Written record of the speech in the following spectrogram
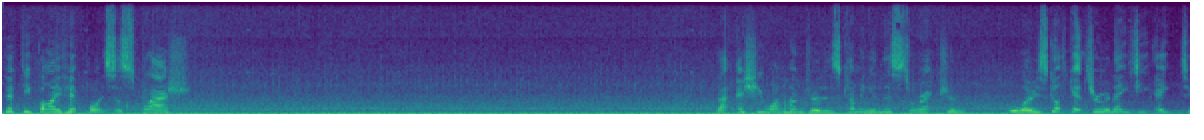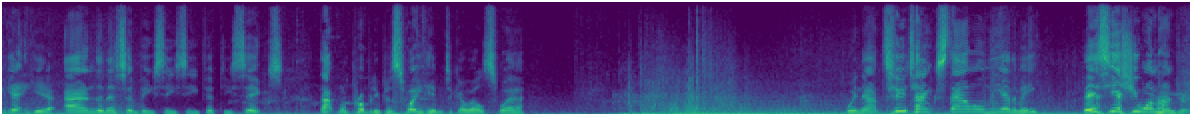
55 hit points to Splash. That SU-100 is coming in this direction, although he's got to get through an 88 to get here and an SMVCC 56. That will probably persuade him to go elsewhere. We're now two tanks down on the enemy. There's the SU-100.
